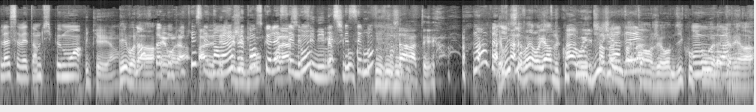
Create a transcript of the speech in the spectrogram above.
là ça va être un petit peu moins... Compliqué, hein. Et Non, voilà. c'est pas Et voilà. compliqué, c'est Ah, normalement, je pense mots. que là Voilà, c'est bon. fini, Est-ce que c'est bon. Ça a raté. Non, pas Et du oui, tout. c'est vrai, regarde, du coucou, Ah oui, dis. Attends, Jérôme, dis coucou à la voit. caméra.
